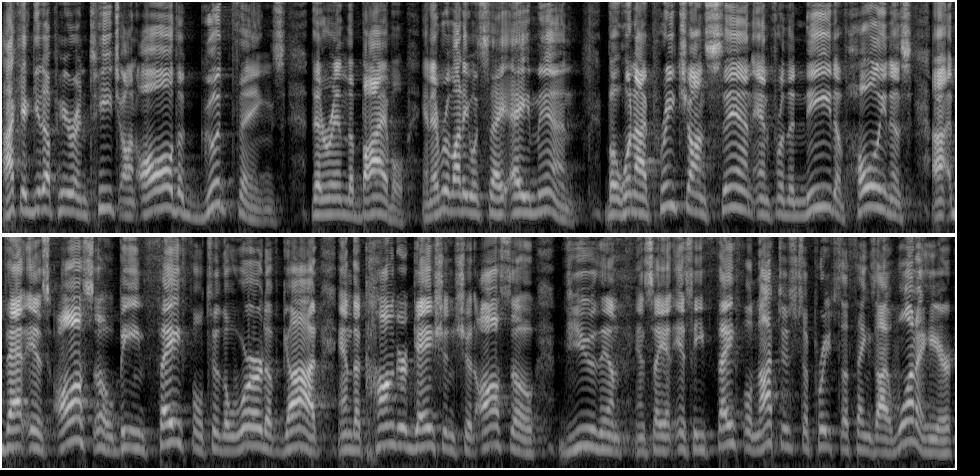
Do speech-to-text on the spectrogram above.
I could get up here and teach on all the good things that are in the Bible, and everybody would say, Amen. But when I preach on sin and for the need of holiness, uh, that is also being faithful to the Word of God, and the congregation should also view them and say, Is he faithful not just to preach the things I want to hear,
